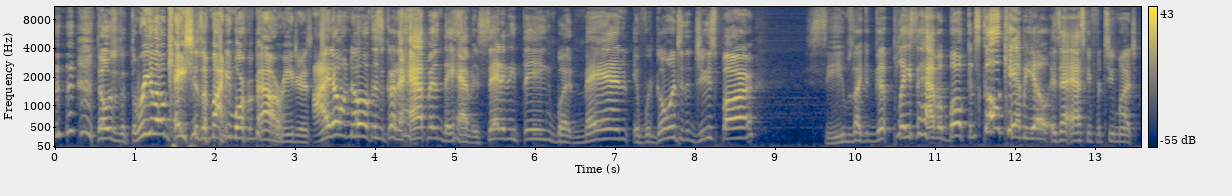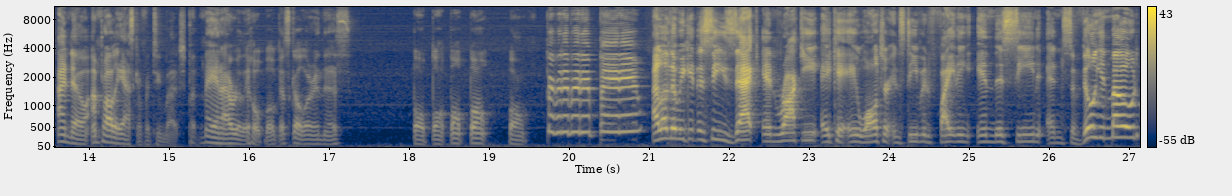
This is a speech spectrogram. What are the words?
Those are the three locations of Mighty Morphin Power Rangers. I don't know if this is going to happen. They haven't said anything, but man, if we're going to the Juice Bar, Seems like a good place to have a Bulk and Skull cameo. Is that asking for too much? I know. I'm probably asking for too much. But man, I really hope Bulk and Skull are in this. Boom, boom, boom, boom, boom. I love that we get to see Zach and Rocky, aka Walter and Steven, fighting in this scene in civilian mode.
